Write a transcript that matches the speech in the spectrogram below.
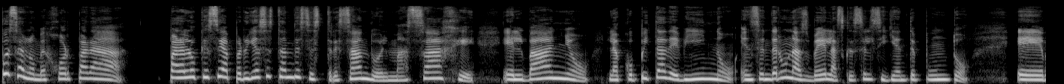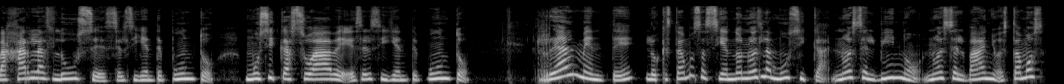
pues a lo mejor para para lo que sea, pero ya se están desestresando, el masaje, el baño, la copita de vino, encender unas velas, que es el siguiente punto, eh, bajar las luces, el siguiente punto, música suave, es el siguiente punto. Realmente lo que estamos haciendo no es la música, no es el vino, no es el baño, estamos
